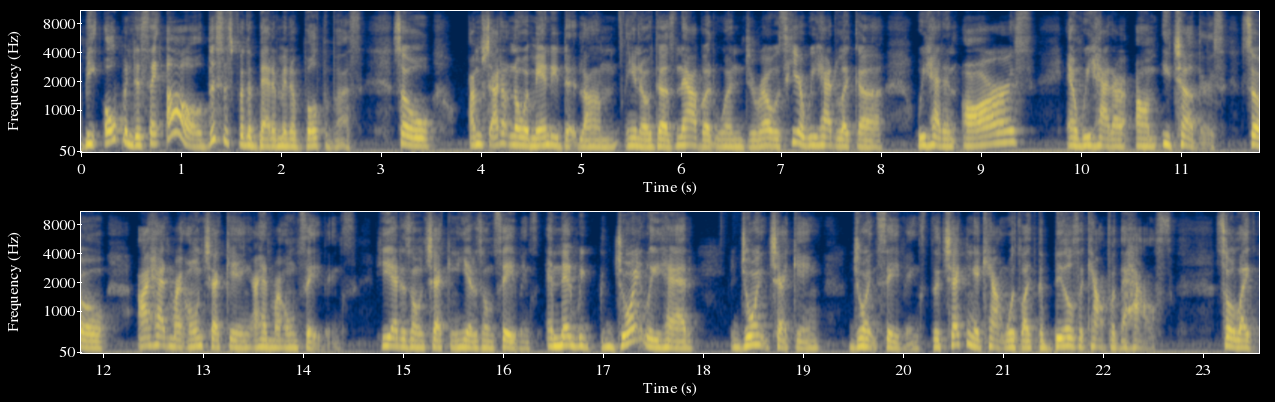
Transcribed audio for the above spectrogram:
be open to say, oh, this is for the betterment of both of us. So I'm sure, I don't know what Mandi, um, you know, does now, but when Jarrell was here, we had like a, we had an ours and we had our, um, each other's. So I had my own checking. I had my own savings. He had his own checking. He had his own savings. And then we jointly had joint checking, joint savings. The checking account was like the bills account for the house. So like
